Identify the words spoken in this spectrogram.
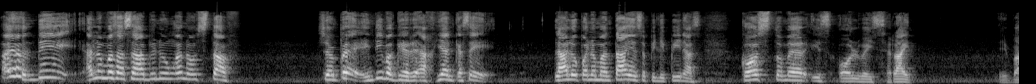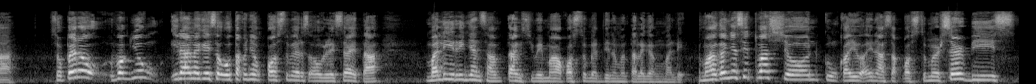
Ayun, di, ano masasabi nung ano, staff? Siyempre, hindi magre-react yan kasi lalo pa naman tayo sa Pilipinas, customer is always right. Diba? So, pero wag yung ilalagay sa utak yung customer is always right, ha? Mali rin yan sometimes. May mga customer din naman talagang mali. Mga ganyan sitwasyon, kung kayo ay nasa customer service,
